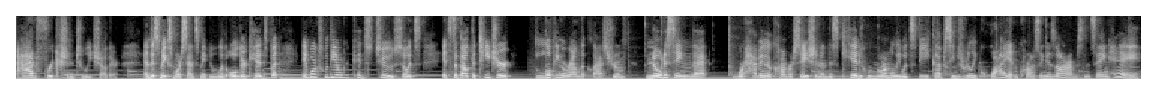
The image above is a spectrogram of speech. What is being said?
add friction to each other. And this makes more sense maybe with older kids, but it works with younger kids too. So it's it's about the teacher looking around the classroom, noticing that we're having a conversation and this kid who normally would speak up seems really quiet and crossing his arms and saying, Hey,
